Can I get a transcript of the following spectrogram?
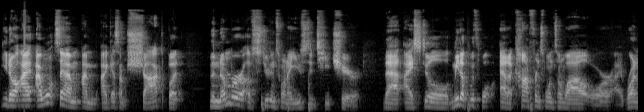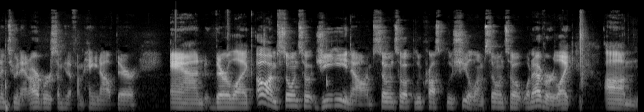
you know, I, I won't say I'm, I'm I guess I'm shocked, but the number of students when I used to teach here that I still meet up with at a conference once in a while, or I run into in Ann Arbor or something if I'm hanging out there, and they're like, "Oh, I'm so and so at GE now. I'm so and so at Blue Cross Blue Shield. I'm so and so at whatever." Like, um,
